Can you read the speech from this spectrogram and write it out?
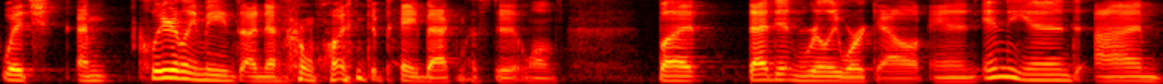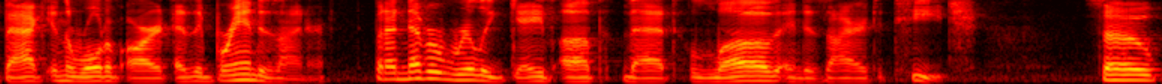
which um, clearly means I never wanted to pay back my student loans. But that didn't really work out. And in the end, I'm back in the world of art as a brand designer. But I never really gave up that love and desire to teach. So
